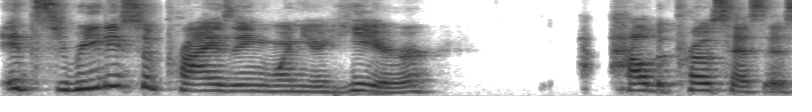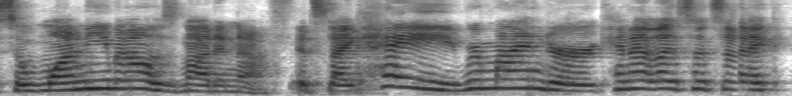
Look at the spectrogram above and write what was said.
it's really surprising when you hear how the process is. So one email is not enough. It's like, hey, reminder, can I like so it's like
